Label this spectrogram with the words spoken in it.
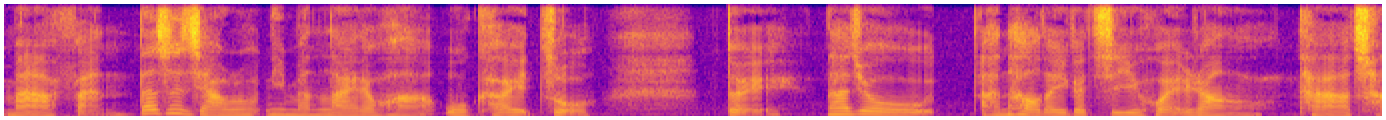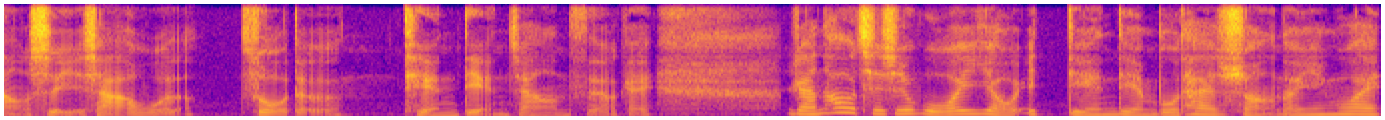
麻烦。但是假如你们来的话，我可以做，对，那就很好的一个机会让。他尝试一下我做的甜点这样子，OK。然后其实我有一点点不太爽的，因为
